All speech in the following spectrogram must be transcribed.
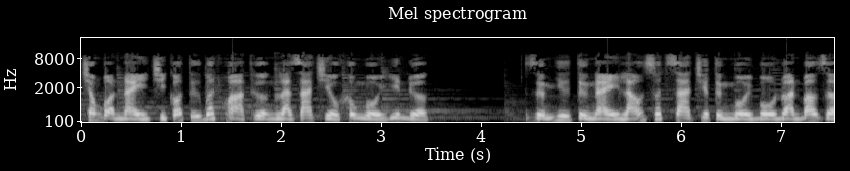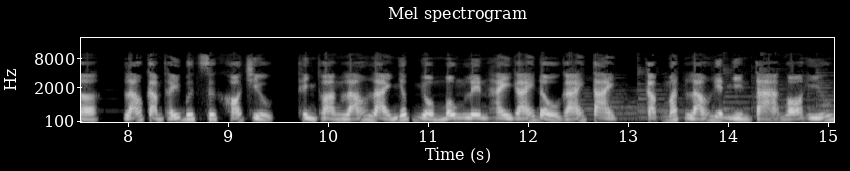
Trong bọn này chỉ có tứ bất hòa thượng là ra chiều không ngồi yên được. Dường như từ ngày lão xuất ra chưa từng ngồi bồ đoàn bao giờ, lão cảm thấy bứt sức khó chịu, thỉnh thoảng lão lại nhấp nhổm mông lên hay gái đầu gái tai, cặp mắt lão liên nhìn tả ngõ hiếu.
